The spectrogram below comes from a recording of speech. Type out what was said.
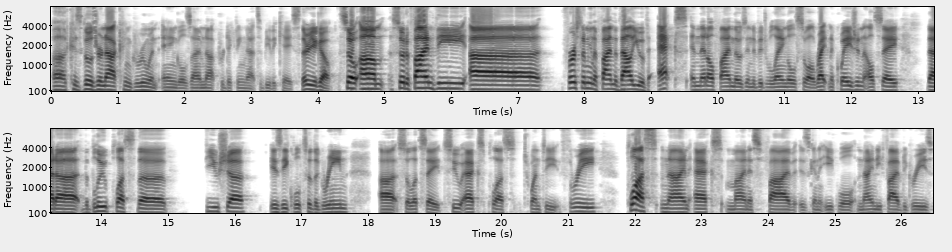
Because uh, those are not congruent angles. I'm not predicting that to be the case. There you go. So, um, so to find the, uh, first I'm going to find the value of x, and then I'll find those individual angles. So I'll write an equation. I'll say that uh, the blue plus the fuchsia is equal to the green. Uh, so let's say 2x plus 23 plus 9x minus 5 is going to equal 95 degrees.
